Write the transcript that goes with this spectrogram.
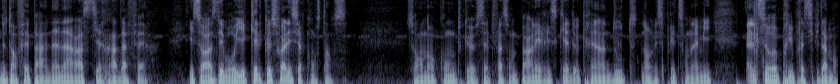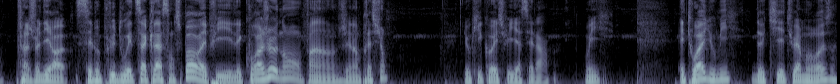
Ne t'en fais pas, Nanara se tirera d'affaire. Il saura se débrouiller quelles que soient les circonstances. Se rendant compte que cette façon de parler risquait de créer un doute dans l'esprit de son ami, elle se reprit précipitamment. Enfin, je veux dire, euh, c'est le plus doué de sa classe en sport et puis il est courageux, non? Enfin, j'ai l'impression. Yukiko essuya ses larmes. Oui. Et toi, Yumi, de qui es-tu amoureuse?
